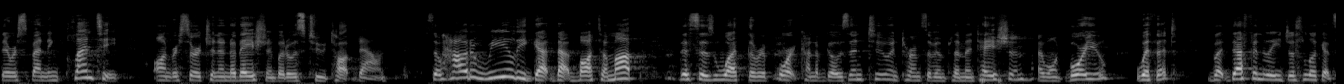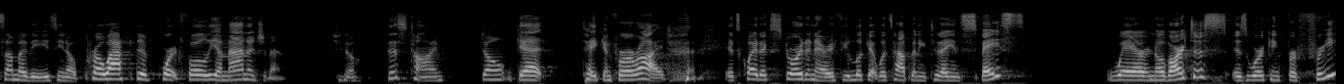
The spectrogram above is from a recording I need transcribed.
They were spending plenty on research and innovation, but it was too top down. So how to really get that bottom up this is what the report kind of goes into in terms of implementation. I won't bore you with it, but definitely just look at some of these, you know, proactive portfolio management. You know, this time, don't get taken for a ride. it's quite extraordinary if you look at what's happening today in space, where Novartis is working for free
